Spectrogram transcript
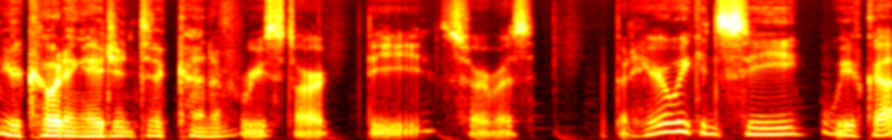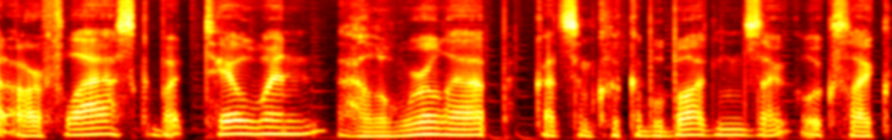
your coding agent to kind of restart the service. But here we can see we've got our Flask, but Tailwind, Hello World app, got some clickable buttons. It looks like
